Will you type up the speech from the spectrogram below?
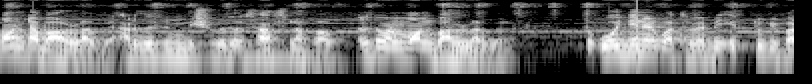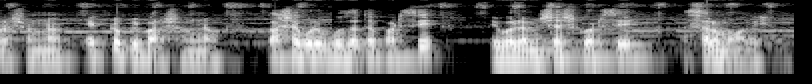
মনটা ভালো লাগবে। আর যদি তুমি বিশ্ববিদ্যালয়ে চান্স না পাও, তাহলে তোমার মন ভালো লাগবে না। তো ওই দিনের কথা ভেবে একটু প্রিপারেশন নাও, একটু প্রিপারেশন নাও। তো আশা করি বোঝাতে পারছি। এই বলে আমি শেষ করছি। আসসালামু আলাইকুম।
